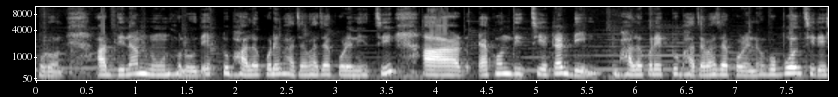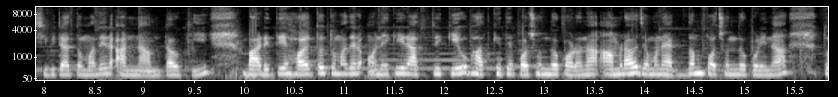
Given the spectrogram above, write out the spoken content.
ফোড়ন। আর দিলাম নুন, হলুদ, একটু ভালো করে ভাজা ভাজা করে নিচ্ছি। আর এখন দিচ্ছি এটা ডিম, ভালো করে একটু ভাজা ভাজা করে নেব। বলছি রেসিপিটা তোমাদের আর নামটাও কি? বাড়িতে হয়তো তোমাদের অনেকেই রাত্রে কেউ ভাত খেতে পছন্দ করো না, আমরাও যেমন একদম পছন্দ করি না। তো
